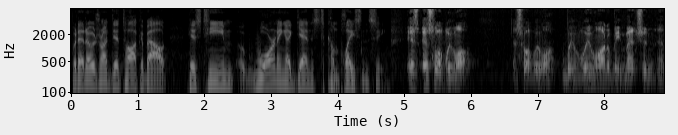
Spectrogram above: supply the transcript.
But Ed Orgeron did talk about his team warning against complacency. It's, it's what we want. It's what we want. We, we want to be mentioned in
